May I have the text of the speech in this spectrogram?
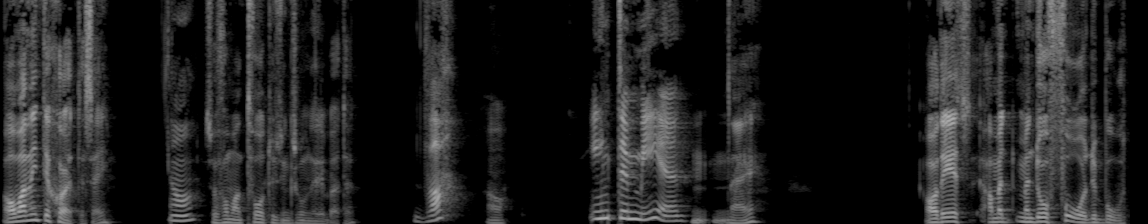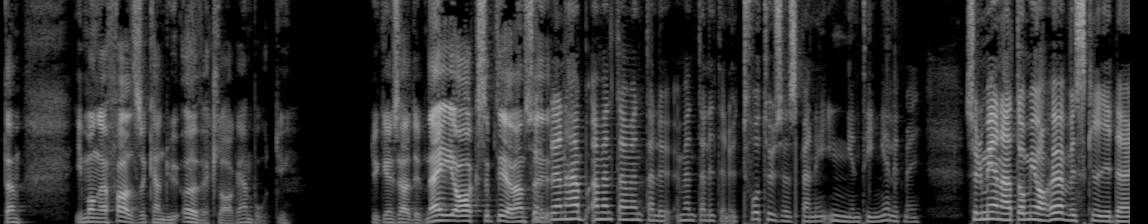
Om man inte sköter sig Ja. så får man 2000 kronor i böter. Va? Ja. Inte mer? Mm, nej. Ja, det är, ja men, men då får du boten. I många fall så kan du överklaga en bot ju. Du kan ju säga typ, nej jag accepterar Så inte. den här, vänta, vänta, vänta lite nu. 2000 spänn är ingenting enligt mig. Så du menar att om jag överskrider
